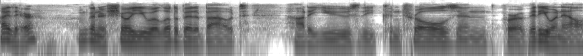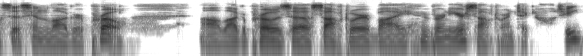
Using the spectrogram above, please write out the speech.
Hi there. I'm going to show you a little bit about how to use the controls in for a video analysis in Logger Pro. Uh, Logger Pro is a software by Vernier Software and Technology.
